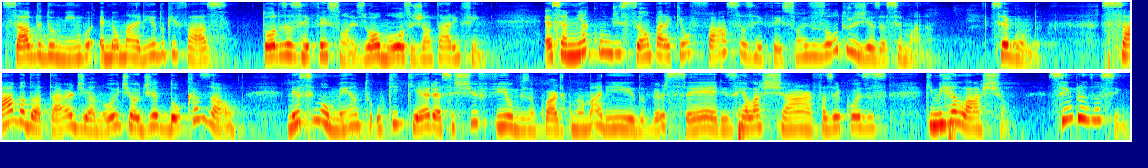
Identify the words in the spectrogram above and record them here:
sábado e domingo é meu marido que faz todas as refeições, o almoço, o jantar, enfim. Essa é a minha condição para que eu faça as refeições os outros dias da semana. Segundo, Sábado à tarde e à noite é o dia do casal. Nesse momento, o que quero é assistir filmes no quarto com meu marido, ver séries, relaxar, fazer coisas que me relaxam. Simples assim.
